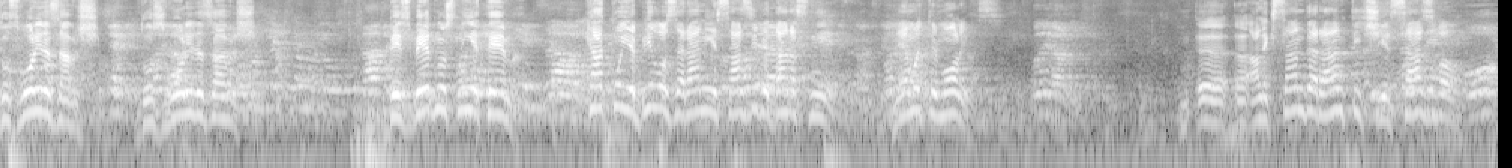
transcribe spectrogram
Dozvoli da završim. Dozvoli da završim. Bezbednost nije tema. Kako je bilo za ranije sazive, danas nije. Nemojte, molim vas. E, e, Aleksandar Antić je sazvao...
